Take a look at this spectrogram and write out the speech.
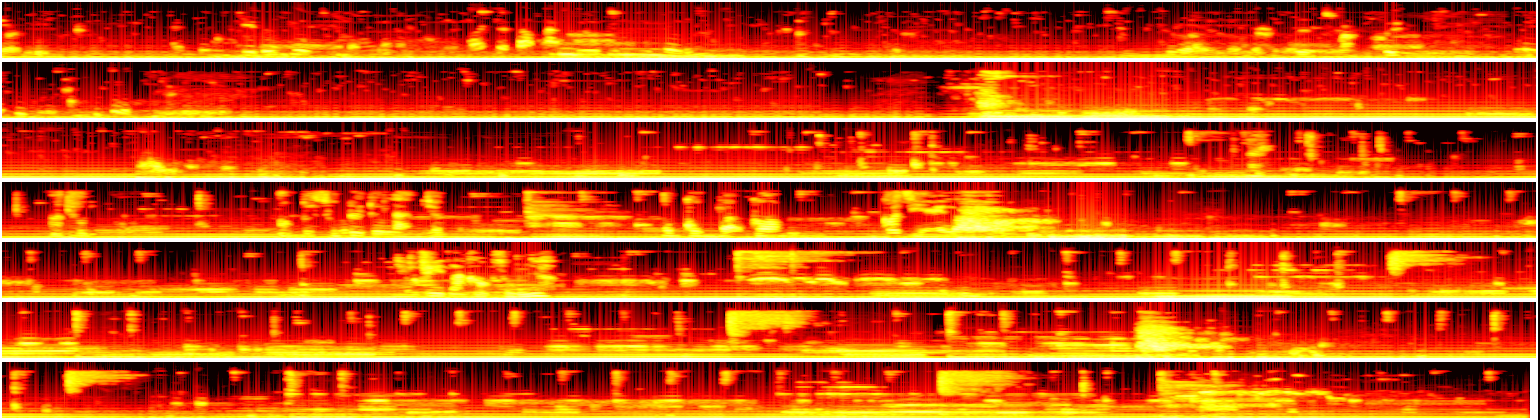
vậy. Anh đừng chị đúng dùng Nói cho tóc anh đưa đi lại là đi xuống đây tôi làm cho. Ông cùng vợ con, có gì hãy lo. Nhớ phi ta khẩu súng nhá.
